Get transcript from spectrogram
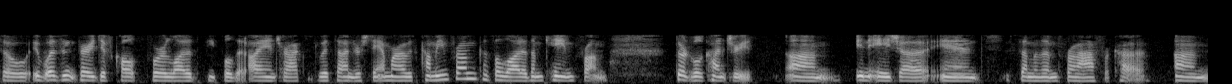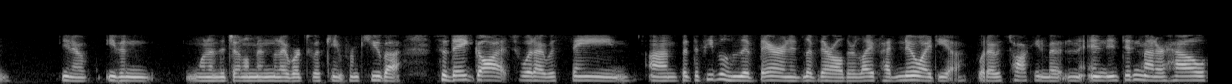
So it wasn't very difficult for a lot of the people that I interacted with to understand where I was coming from because a lot of them came from third world countries um, in Asia and some of them from Africa. Um, you know, even one of the gentlemen that I worked with came from Cuba. So they got what I was saying. Um, but the people who lived there and had lived there all their life had no idea what I was talking about. And, and it didn't matter how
